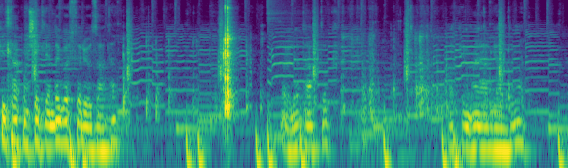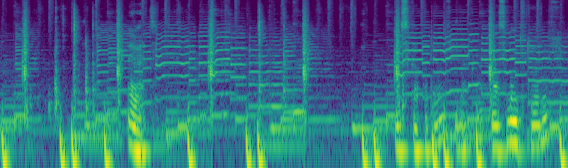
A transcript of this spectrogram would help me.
pil takma şeklini de gösteriyor zaten. Böyle taktık. Bakayım ayar geldi mi? Evet. Nasıl kapatıyoruz? Bir dakika. Nasıl mı tutuyoruz?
